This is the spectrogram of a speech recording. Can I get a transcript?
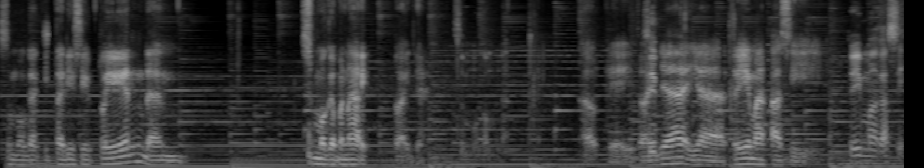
Semoga kita disiplin dan semoga menarik itu aja. Semoga menang. Oke, itu Sip. aja. Ya, terima kasih. Terima kasih.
